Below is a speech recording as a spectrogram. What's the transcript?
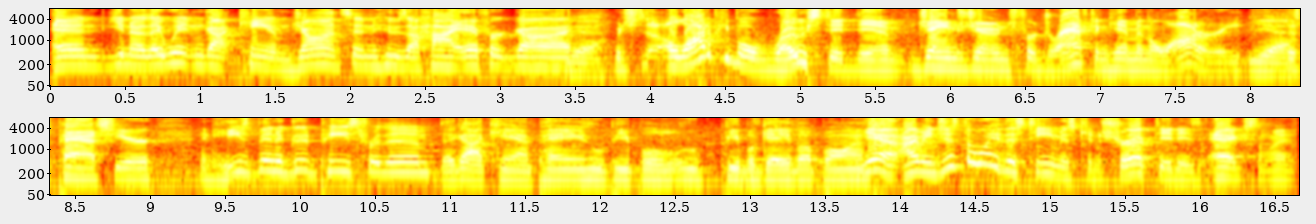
and you know they went and got Cam Johnson, who's a high effort guy. Yeah. Which a lot of people roasted them, James Jones for drafting him in the lottery. Yeah. This past year, and he's been a good piece for them. They got Cam Payne who people who people gave up on. Yeah, I mean, just the way this team is constructed is excellent.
